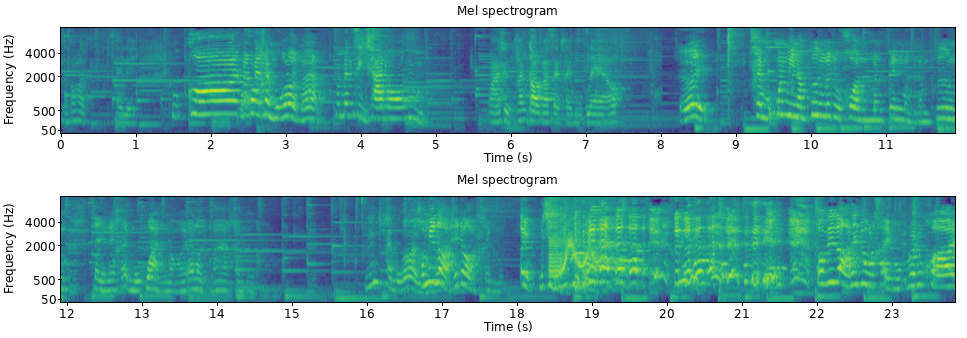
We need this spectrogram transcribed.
เราต้องแบบใส่เลย ทุกคนทุมักนคนเป็นไข่มุกอร่อยมาก มันเป็นสีชานม มาถึงขั้นตอนการใส่ไข่มุกแล้ว เฮ้ย ไข่มุกมันมีน้ำผึ้งด้วยทุกคน มันเป็นเหมือนน้ำผึ้งใส่อยู่ในไข่มุกหวานน้อย อร่อยมากไข่มุกอืมไข่มุกอร่อยเขามีหลอดให้ดอดไข่มุก เอ้ยไม่ใช่น้ำผึ้งเขามีหลอดให้ดูดไข่มุกด้วยทุกคน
